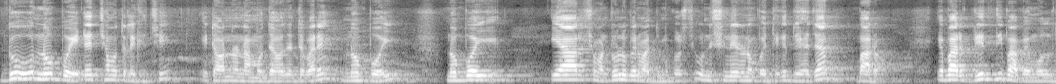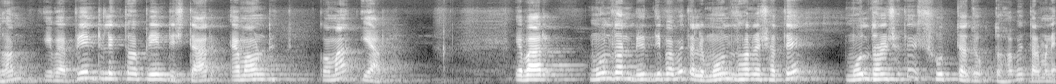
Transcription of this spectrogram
ডু নব্বই, এটা ইচ্ছা মতো লিখেছি। এটা অন্য নামও দেওয়া যেতে পারে, নব্বই। নব্বই ইয়ার সমান ডুলুপের মাধ্যমে করছি, উনিশশো নিরানব্বই থেকে দুই হাজার বারো। এবার বৃদ্ধি পাবে মূলধন। এবার প্রিন্ট লিখতে হবে print star amount comma year এবার মূলধন বৃদ্ধি পাবে, তাহলে মূলধনের সাথে মূলধনের সাথে সুদটা যুক্ত হবে, তার মানে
